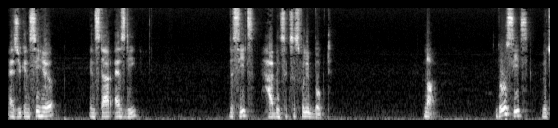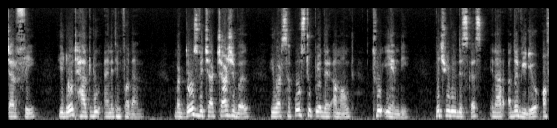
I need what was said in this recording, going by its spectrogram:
As you can see here in star SD, the seats have been successfully booked. Now, those seats which are free, you don't have to do anything for them. But those which are chargeable, you are supposed to pay their amount through EMD, which we will discuss in our other video of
